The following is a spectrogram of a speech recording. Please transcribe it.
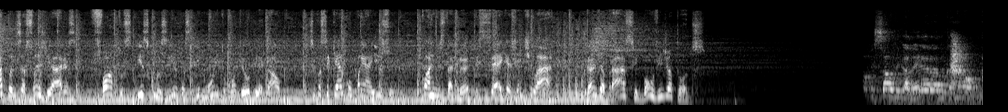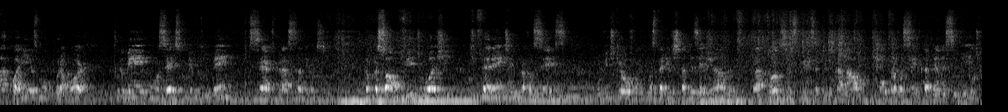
atualizações diárias, fotos exclusivas e muito conteúdo legal. Se você quer acompanhar isso, corre no Instagram e segue a gente lá. Um grande abraço e bom vídeo a todos. Salve, salve galera do canal Aquarismo por Amor. Tudo bem aí com vocês? Comigo tudo bem, certo, graças a Deus. Então pessoal, um vídeo hoje diferente aí para vocês. Vídeo que eu gostaria de estar desejando para todos os inscritos aqui do canal ou para você que está vendo esse vídeo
